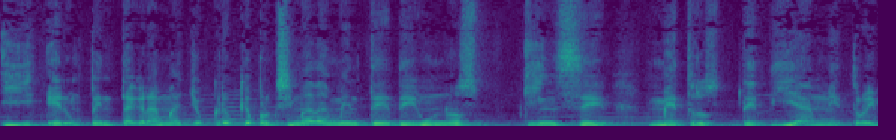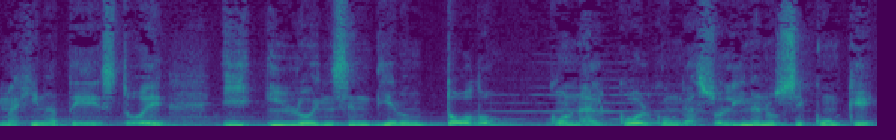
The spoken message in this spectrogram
y era un pentagrama, yo creo que aproximadamente de unos 15 metros de diámetro, imagínate esto, ¿eh? Y lo encendieron todo con alcohol, con gasolina, no sé con qué,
